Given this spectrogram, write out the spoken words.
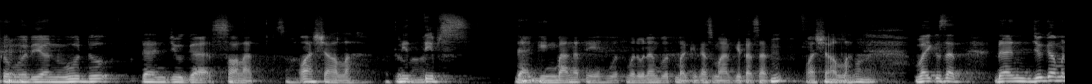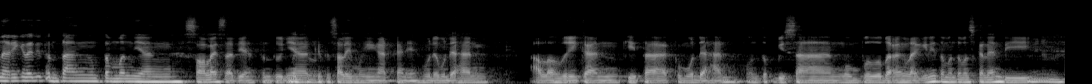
Kemudian wudhu dan juga sholat. Sholat. Masya Allah. Betul Ini banget. tips daging banget ya buat mudah-mudahan buat membangkitkan semangat kita saat. Hmm. Masya Allah. Betul banget. Baik Ustadz, dan juga menarik tadi tentang teman yang soleh saat ya. Tentunya Betul. kita saling mengingatkan ya. Mudah-mudahan Allah berikan kita kemudahan untuk bisa ngumpul bareng lagi nih teman-teman sekalian di Hmm.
